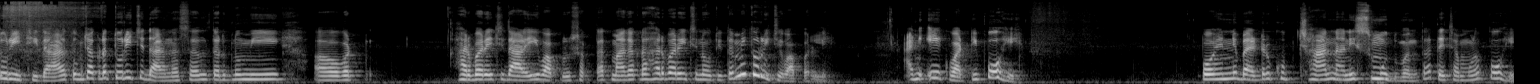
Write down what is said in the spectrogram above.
तुरीची डाळ. तुमच्याकडे तुरीची डाळ नसेल तर तुम्ही वट हरभऱ्याची डाळही वापरू शकतात. माझ्याकडे हरभऱ्याची नव्हती तर मी तुरीची वापरली. आणि एक वाटी पोहे. पोह्यांनी बॅटर खूप छान आणि स्मूथ बनतं त्याच्यामुळं पोहे.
